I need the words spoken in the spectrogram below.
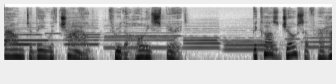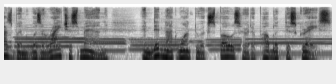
found to be with child through the Holy Spirit. Because Joseph, her husband, was a righteous man and did not want to expose her to public disgrace,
